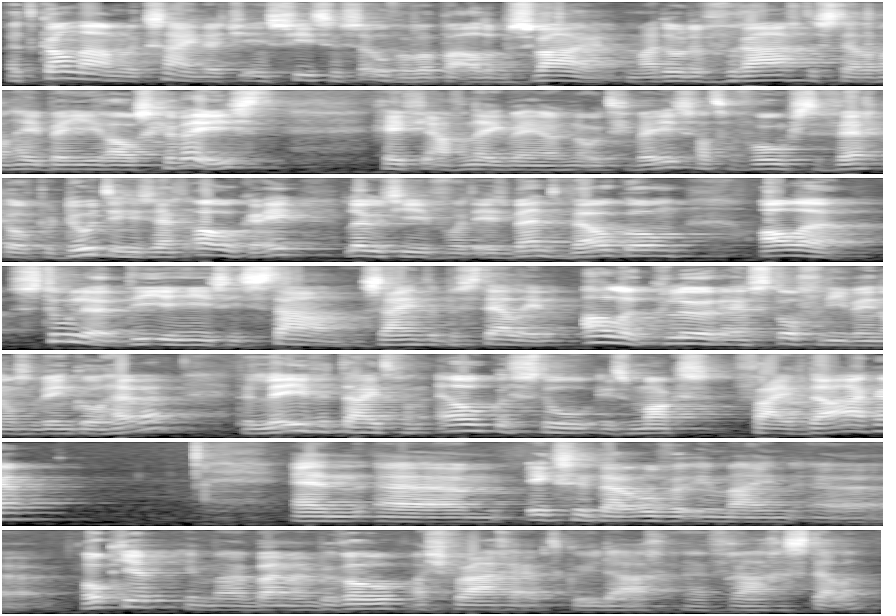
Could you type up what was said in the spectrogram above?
het kan namelijk zijn dat je in Seeds en Sofa bepaalde bezwaren hebt. Maar door de vraag te stellen van, hey, ben je hier al eens geweest? Geef je aan van, nee, ik ben hier nog nooit geweest. Wat vervolgens de verkoper doet, is je zegt, oh oké, leuk dat je hier voor het eerst bent, welkom. Alle stoelen die je hier ziet staan zijn te bestellen in alle kleuren en stoffen die we in onze winkel hebben. De leeftijd van elke stoel is max 5 dagen. En ehm, ik zit daarover in mijn uh, hokje, in bij mijn bureau. Als je vragen hebt, kun je daar uh, vragen stellen.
